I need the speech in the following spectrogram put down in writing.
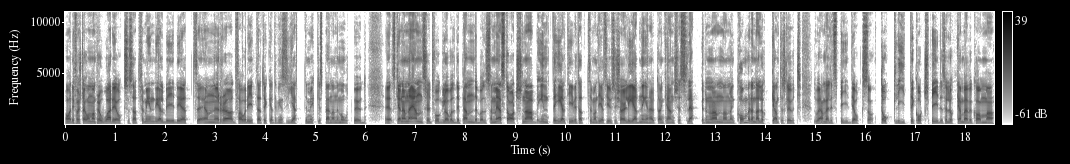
Ja, det är första gången man provar det också, så att för min del blir det en röd favorit. Jag tycker att det finns jättemycket spännande motbud. Eh, ska jag nämna en så är det två Global Dependable som är startsnabb, inte helt givet att Mattias Djuse kör ledningen här, utan kanske släpper det någon annan. Men kommer den där luckan till slut, då är han väldigt speedig också. Dock lite kort speed, så luckan behöver komma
